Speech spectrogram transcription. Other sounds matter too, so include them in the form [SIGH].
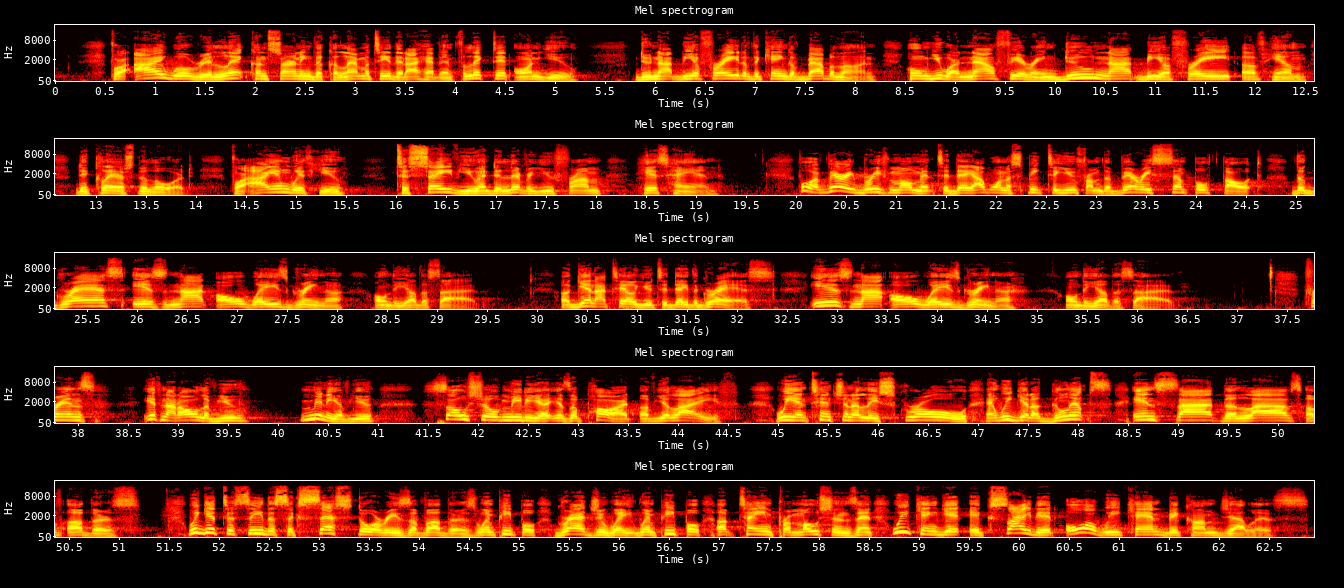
For I will relent concerning the calamity that I have inflicted on you. Do not be afraid of the king of Babylon, whom you are now fearing. Do not be afraid of him, declares the Lord. For I am with you to save you and deliver you from his hand. For a very brief moment today, I want to speak to you from the very simple thought the grass is not always greener on the other side. Again, I tell you today, the grass is not always greener on the other side. Friends, if not all of you, many of you, social media is a part of your life. We intentionally scroll and we get a glimpse inside the lives of others. We get to see the success stories of others when people graduate, when people obtain promotions, and we can get excited or we can become jealous.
